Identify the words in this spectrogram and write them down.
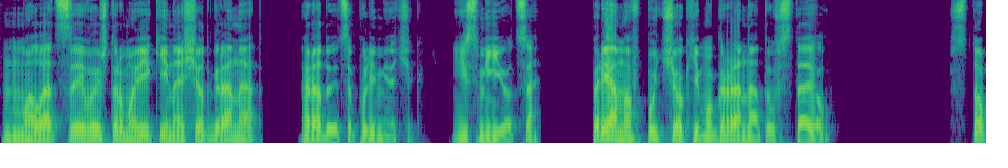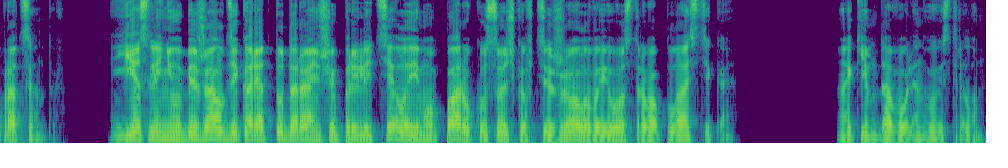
«Молодцы вы, штурмовики, насчет гранат!» — радуется пулеметчик. И смеется. Прямо в пучок ему гранату вставил. Сто процентов. Если не убежал, дикарь оттуда раньше прилетело ему пару кусочков тяжелого и острого пластика. Аким доволен выстрелом.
